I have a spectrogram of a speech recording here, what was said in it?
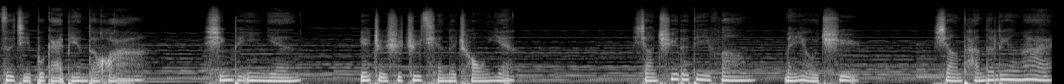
自己不改变的话，新的一年也只是之前的重演。想去的地方没有去，想谈的恋爱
